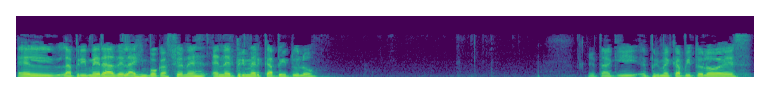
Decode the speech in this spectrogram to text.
la primera de las invocaciones en el primer capítulo. Está aquí, el primer capítulo es,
